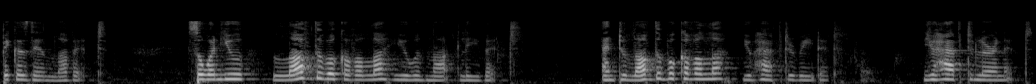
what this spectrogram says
because they love it. So when you love the book of Allah, you will not leave it. And to love the book of Allah, you have to read it. You have to learn it.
